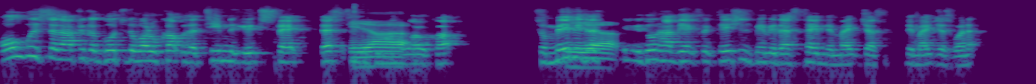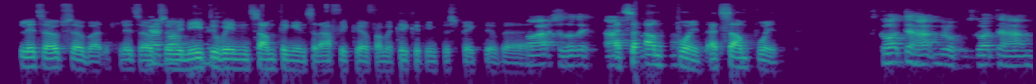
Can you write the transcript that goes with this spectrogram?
Always South Africa go to the World Cup with a team that you expect this team to win the World Cup. So maybe this time you don't have the expectations. Maybe this time they might just they might just win it. Let's hope so, but let's hope Yeah, so. We need to win something in South Africa from a cricketing perspective. Uh, Oh, absolutely. at some point, at some point. It's got to happen, bro. It's got to happen.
